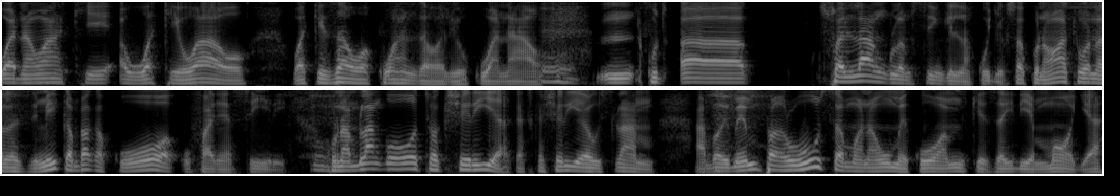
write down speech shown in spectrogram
wanawake au wake wao wake zao wa kwanza waliokuwa nao. Mm, kut, uh, swali langu la msingi linakuja kwa sababu kuna watu wanalazimika mpaka kuoa kufanya siri. Kuna mlango wowote wa kisheria katika sheria ya uislamu ambayo imempa ruhusa mwanaume kuoa mke zaidi ya mmoja.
